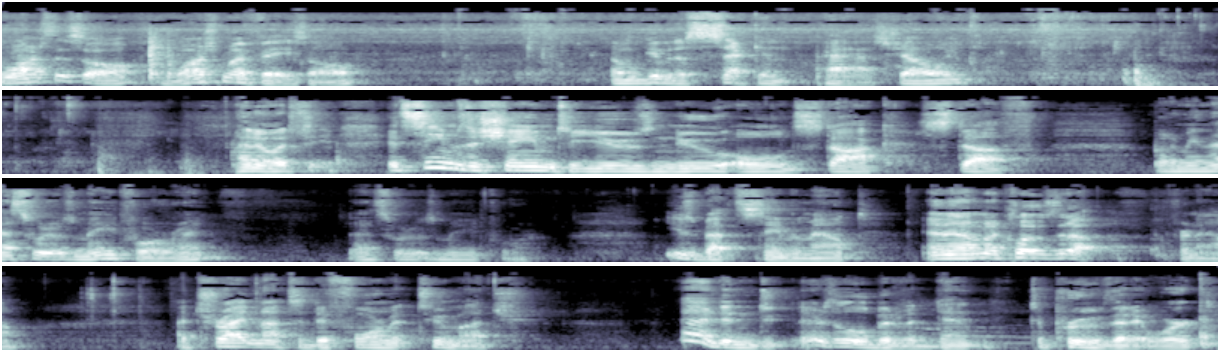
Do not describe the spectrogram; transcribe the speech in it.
Wash this off, wash my face off, and we'll give it a second pass, shall we? I know it, it seems a shame to use new old stock stuff, but I mean, that's what it was made for, right? That's what it was made for. Use about the same amount. And then I'm gonna close it up for now. I tried not to deform it too much. I didn't do, there's a little bit of a dent to prove that it worked.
